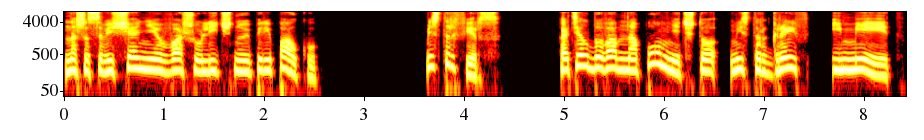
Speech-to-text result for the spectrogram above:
наше совещание в вашу личную перепалку. Мистер Фирс, хотел бы вам напомнить, что мистер Грейв имеет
